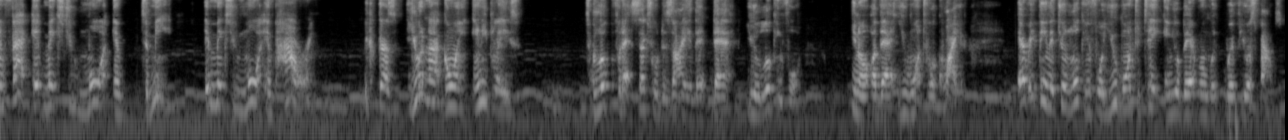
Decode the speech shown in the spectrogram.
in fact, it makes you more, to me, it makes you more empowering because you're not going any place to look for that sexual desire that, that you're looking for, you know, or that you want to acquire. Everything that you're looking for, you're going to take in your bedroom with, with your spouse.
